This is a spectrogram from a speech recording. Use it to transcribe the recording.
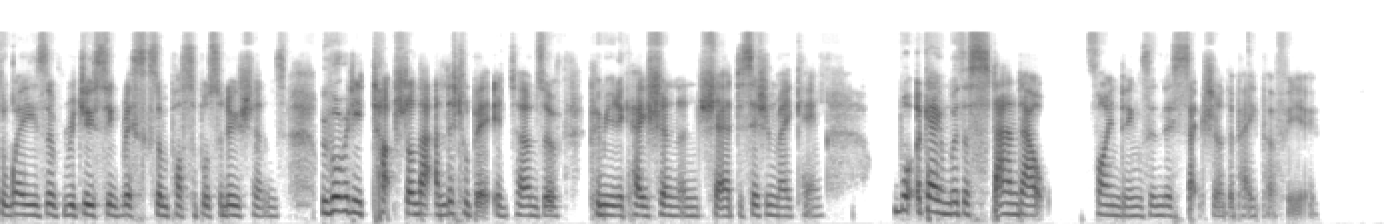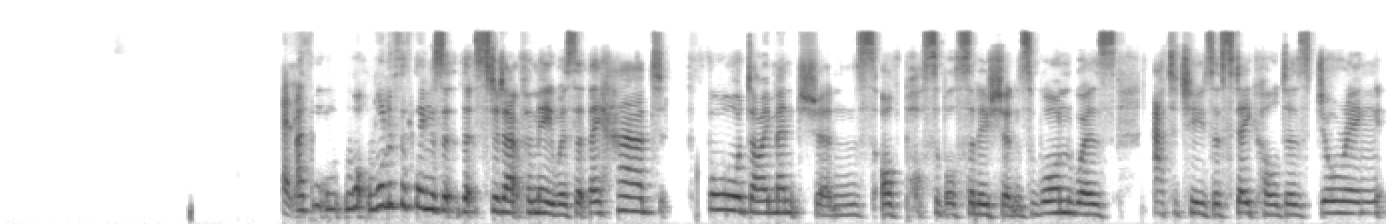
the ways of reducing risks and possible solutions. We've already touched on that a little bit in terms of communication and shared decision making. What, again, were the standout findings in this section of the paper for you? Elly. I think what, one of the things that, that stood out for me was that they had four dimensions of possible solutions. One was attitudes of stakeholders during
